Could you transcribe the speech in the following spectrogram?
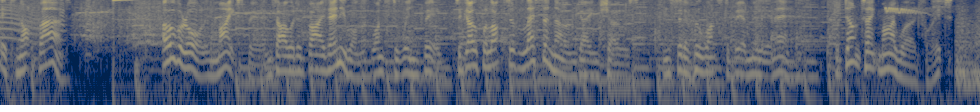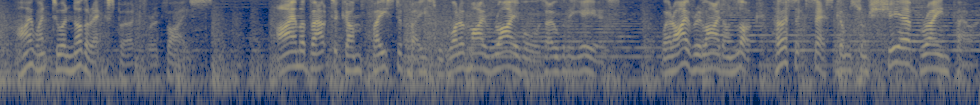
it's not bad. Overall, in my experience, I would advise anyone that wants to win big to go for lots of lesser known game shows instead of Who Wants to Be a Millionaire. But don't take my word for it. I went to another expert for advice. I am about to come face to face with one of my rivals over the years. Where I've relied on luck, her success comes from sheer brain power.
